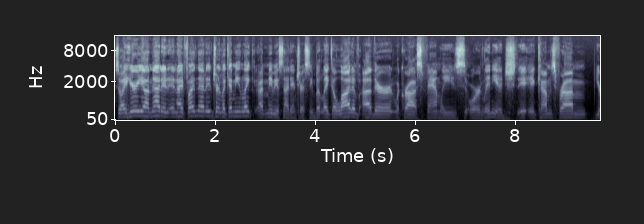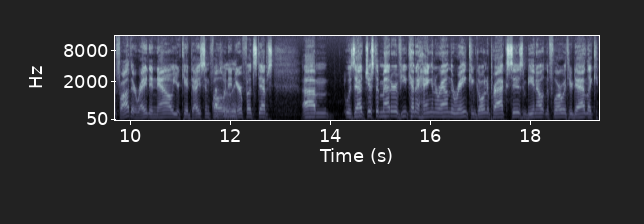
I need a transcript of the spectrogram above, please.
So I hear you on that, and, and I find that interesting. Like I mean, like uh, maybe it's not interesting, but like a lot of other lacrosse families or lineage, it, it comes from your father, right? And now your kid Dyson following in your footsteps. Um, was that just a matter of you kind of hanging around the rink and going to practices and being out on the floor with your dad? Like,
